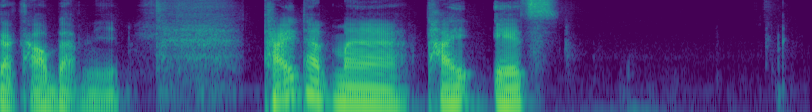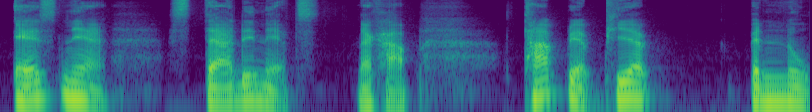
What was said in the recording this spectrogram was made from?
กับเขาแบบนี้ไทป์ถัดมาไทป์ S S เนี่ย steadiness นะครับถ้าเปรียบเทียบเป็นหนู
